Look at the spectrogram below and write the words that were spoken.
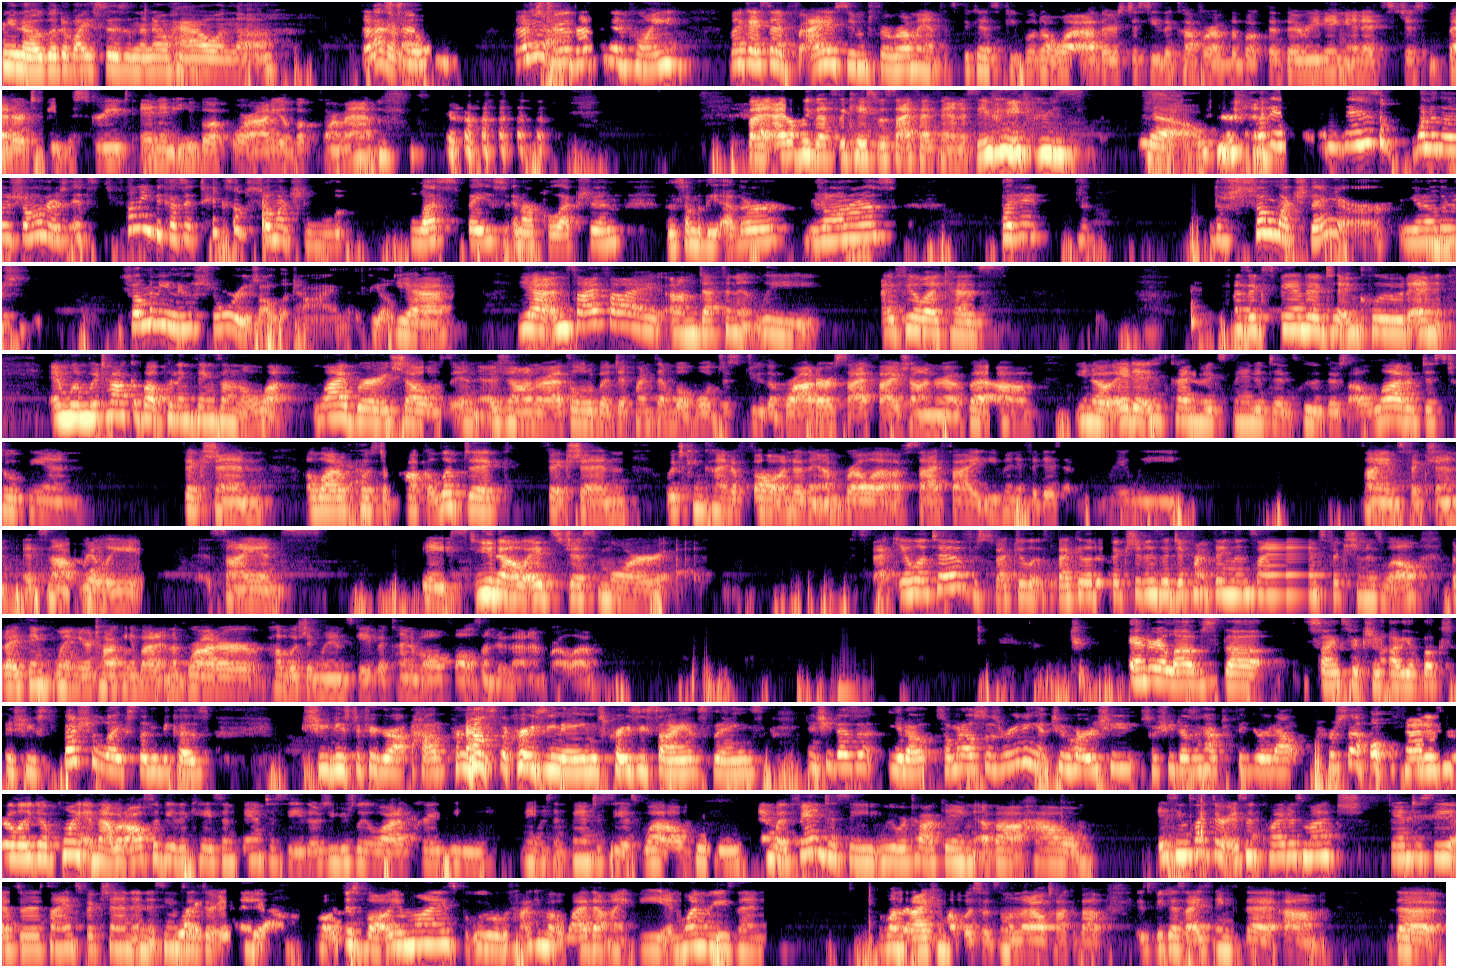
you know the devices and the know-how and the that's true know. That's Yeah. true. That's a good point. Like I said, I assumed for romance, it's because people don't want others to see the cover of the book that they're reading, and it's just better to be discreet in an ebook or audiobook format. but I don't think that's the case with sci-fi fantasy readers. no. but it, it is one of those genres. It's funny because it takes up so much l- less space in our collection than some of the other genres, but it there's so much there. You know, Mhm. there's so many new stories all the time. It feels Yeah, like. yeah, and sci-fi um, definitely, I feel like has has expanded to include and and when we talk about putting things on the li- library shelves in a genre, it's a little bit different than what we'll just do the broader sci-fi genre. But um, you know, it has kind of expanded to include. There's a lot of dystopian fiction, a lot of Yeah. post-apocalyptic fiction, which can kind of fall under the umbrella of sci-fi, even if it isn't really science fiction. It's not really science based. You know, it's just more speculative. Speculative speculative fiction is a different thing than science fiction as well. But I think when you're talking about it in the broader publishing landscape, it kind of all falls under that umbrella. Andrea loves the science fiction audiobooks and she especially likes them because she needs to figure out how to pronounce the crazy names, crazy science things, and she doesn't, you know, someone else is reading it to her and she so she doesn't have to figure it out herself. That is a really good point, and that would also be the case in fantasy. There's usually a lot of crazy names in fantasy as well. And with fantasy, we were talking about how it seems like there isn't quite as much fantasy as there is science fiction, and it seems Right. like there isn't well, just volume wise. But we were talking about why that might be, and one reason, the one that I came up with, so it's the one that I'll talk about, is because I think that um, the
